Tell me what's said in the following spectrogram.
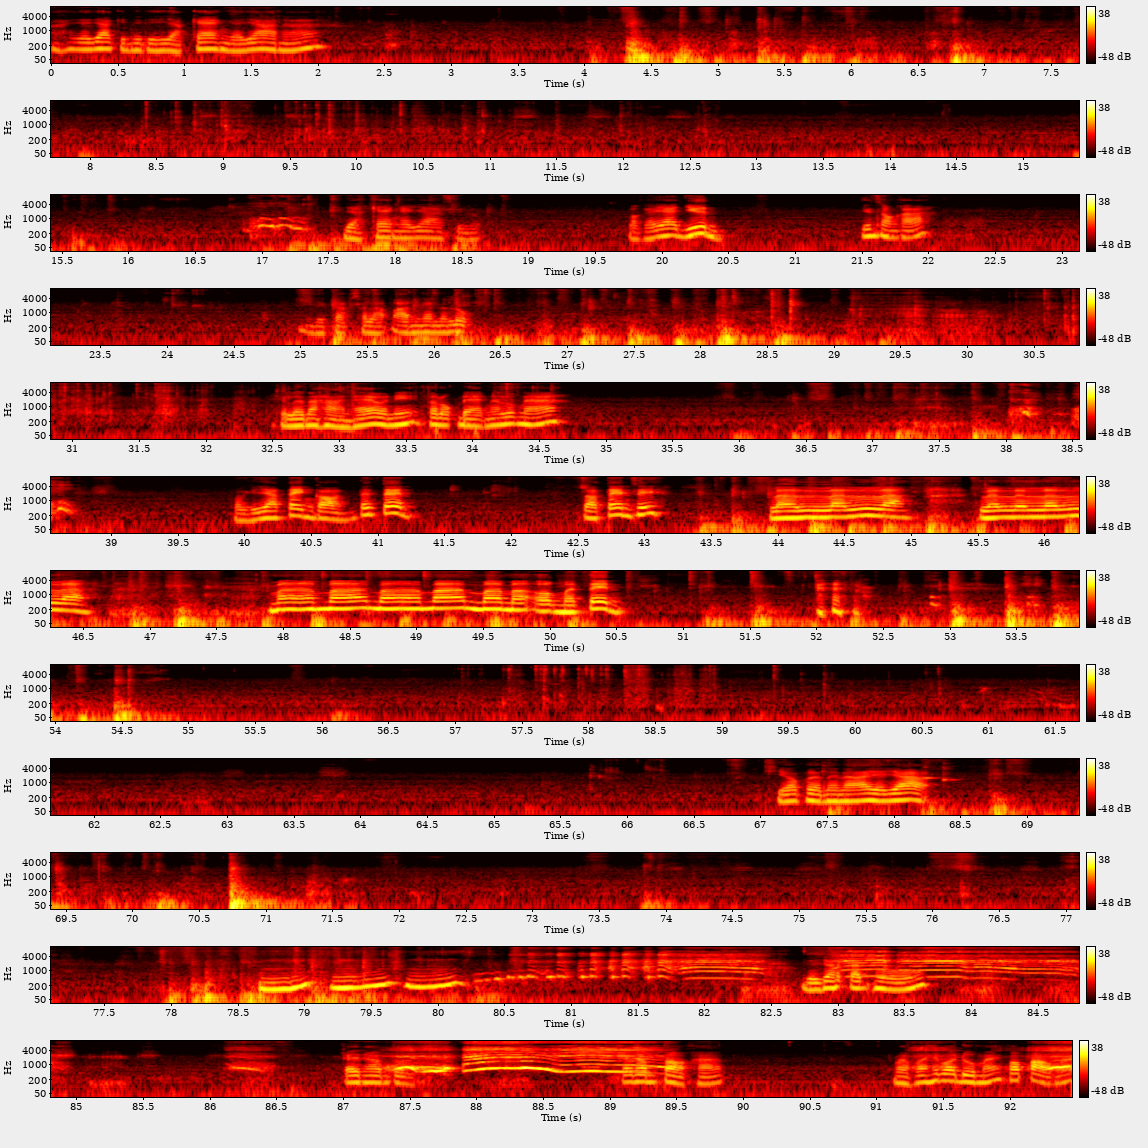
ย่าย่ากินดีๆ อยากแกล้งย่าย่านะ อยากแกล้งย่าย่าสิลูก บอกย่าย่ายืน ยืนสองขา เดี๋ยวจับสลับอันกันนะลูก จริญอาหารแท้วันนี้ ตลกแดกนะลูกนะบอกย่าเต้นก่อน เต้นเต้นต่อเต้นสิลาลาลาลาลาลาลามามามามามามาออกมาเต้น เคี้ยวเพลินเลยนะยาย่าหืมหืมหืมเดี๋ยวย่ากัดหูใครทำต่อใครทำต่อครับ มาพ่อให้พ่อดูไหมพ่อเป่าไหม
